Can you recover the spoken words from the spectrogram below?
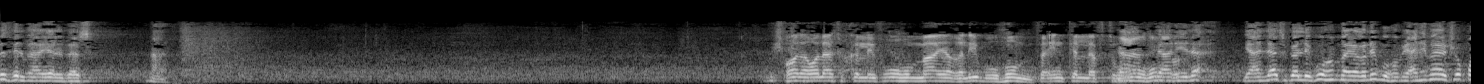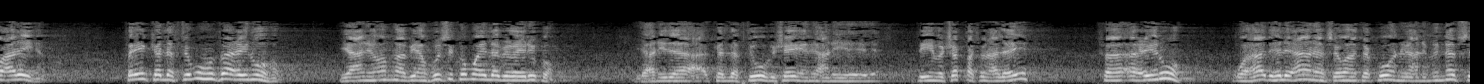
مثل ما يلبس. نعم. قال ولا تكلفوهم ما يغلبهم فإن كلفتموهم نعم يعني لا يعني لا تكلفوهم ما يغلبهم يعني ما يشق عليهم. فإن كلفتموهم فأعينوهم يعني أما بأنفسكم وإلا بغيركم. يعني إذا كلفتوه بشيء يعني فيه مشقة عليه فأعينوه. وهذه الإعانة سواء تكون يعني من نفس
